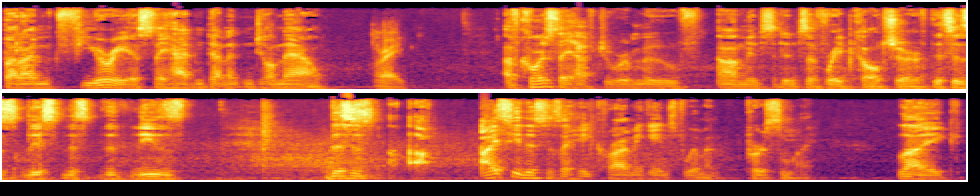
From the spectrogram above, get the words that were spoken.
but I'm furious they hadn't done it until now. Right. Of course, they have to remove um, incidents of rape culture. This is this this, th these. This is. Uh, I see this as a hate crime against women, personally. Like,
